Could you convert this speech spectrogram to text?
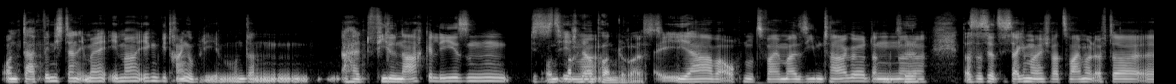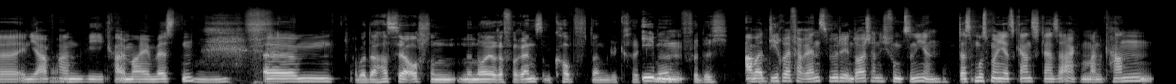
und da bin ich dann immer, immer irgendwie dran geblieben und dann halt viel nachgelesen, dieses und Thema. nach Japan gereist. Ja, aber auch nur zweimal sieben Tage. Dann, okay. äh, das ist jetzt, ich sage mal, ich war zweimal öfter äh, in Japan ja. wie Karl May im Westen. Mhm. Ähm, aber da hast du ja auch schon eine neue Referenz im Kopf dann gekriegt, eben, ne, für dich. Aber die Referenz würde in Deutschland nicht funktionieren. Das muss man jetzt ganz klar sagen. Man kann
